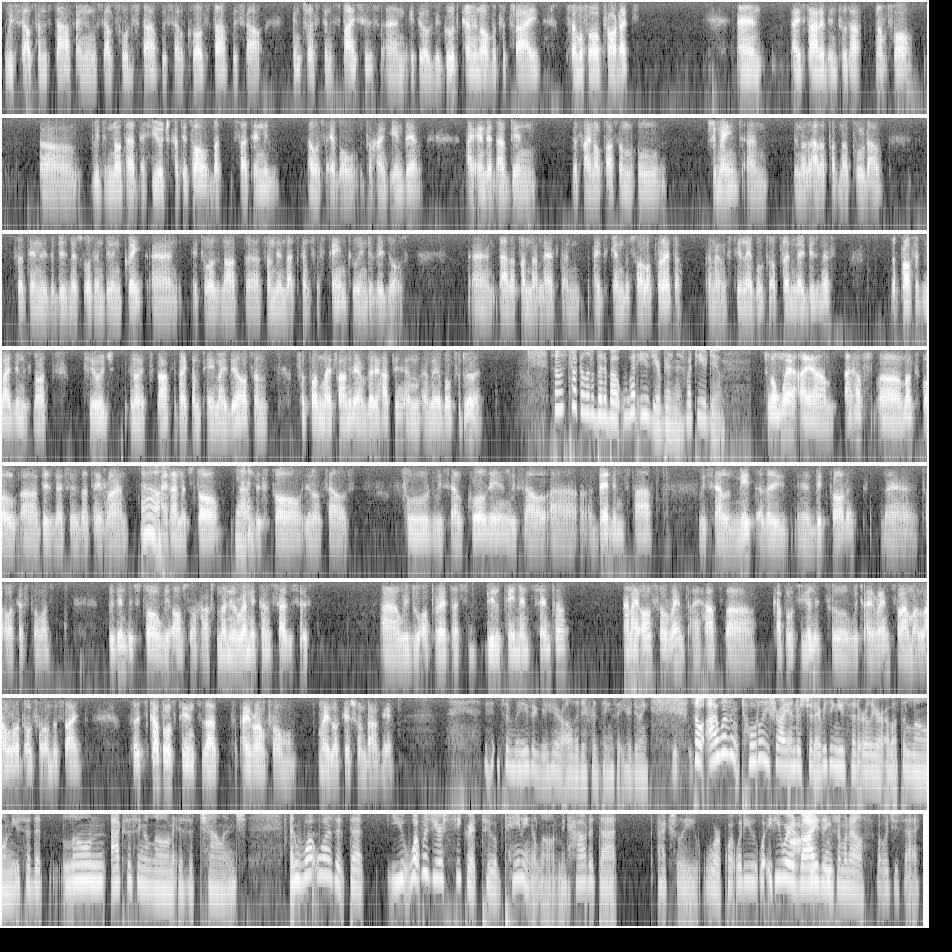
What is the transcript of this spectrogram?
we sell some stuff. I mean, we sell food stuff, we sell clothes stuff, we sell interesting spices, and it will be good coming over to try some of our products. And I started in 2004. Um, we did not have a huge capital, but certainly I was able to hang in there. I ended up being the final person who remained, and you know the other partner pulled out. Certainly, the business wasn't doing great, and it was not uh, something that can sustain two individuals. And the other partner left, and I became the sole operator, and I'm still able to operate my business. The profit margin is not huge, you know, it's tough if I can pay my bills and support my family. I'm very happy, and I'm able to do that. So let's talk a little bit about what is your business. What do you do? From where I am, I have uh, multiple uh, businesses that I run. Oh. I run a store, yes. and the store, you know, sells food. We sell clothing. We sell uh, bedding stuff. We sell meat, a very uh, big product uh, to our customers. Within the store, we also have money remittance services. Uh, we do operate as bill payment center, and I also rent. I have a couple of units uh, which I rent, so I'm a landlord also on the side. So it's a couple of things that I run from my location down here. It's amazing to hear all the different things that you're doing. Mm-hmm. So I wasn't totally sure I understood everything you said earlier about the loan. You said that loan accessing a loan is a challenge. And what was it that you what was your secret to obtaining a loan? I mean, how did that actually work? What what do you what, if you were uh, advising mm-hmm. someone else, what would you say?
